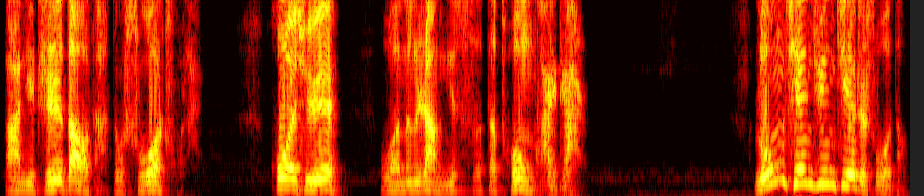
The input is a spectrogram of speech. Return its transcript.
把你知道的都说出来，或许我能让你死得痛快点儿。龙千军接着说道：“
